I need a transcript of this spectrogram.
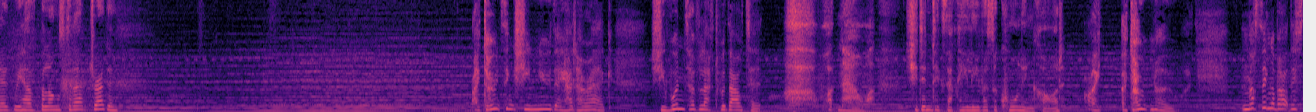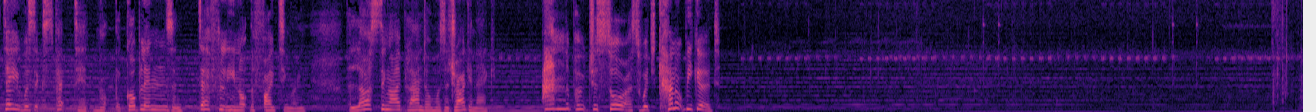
the egg we have belongs to that dragon. I don't think she knew they had her egg. She wouldn't have left without it. What now? She didn't exactly leave us a calling card. I, I don't know. Nothing about this day was expected. Not the goblins, and definitely not the fighting ring. The last thing I planned on was a dragon egg. And the poachers saw us, which cannot be good.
